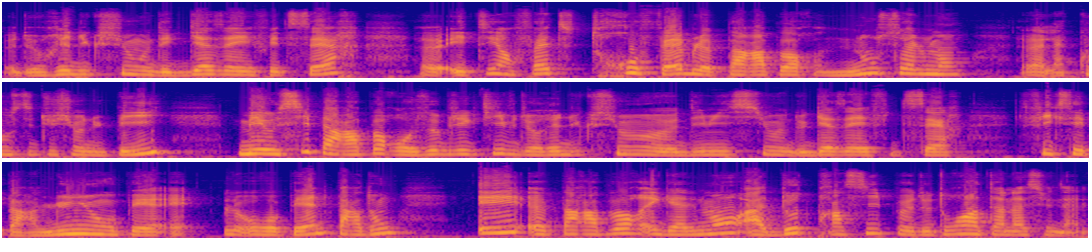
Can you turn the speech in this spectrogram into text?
de réduction des gaz à effet de serre étaient en fait trop faibles par rapport non seulement à la constitution du pays, mais aussi par rapport aux objectifs de réduction d'émissions de gaz à effet de serre fixés par l'Union européenne et par rapport également à d'autres principes de droit international.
